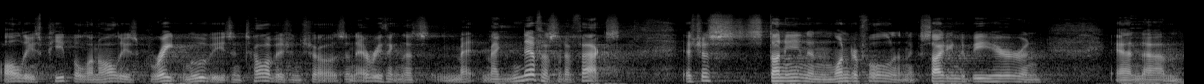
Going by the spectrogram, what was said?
all these people and all these great movies and television shows and everything that's ma magnificent effects, it's just stunning and wonderful and exciting to be here. And, and um,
